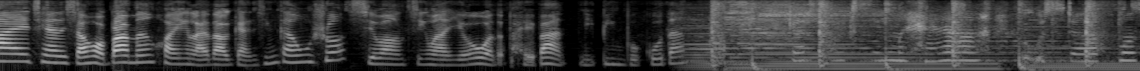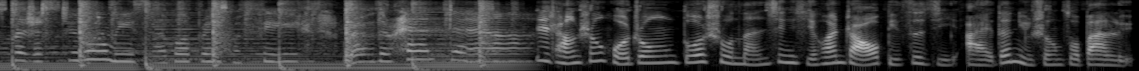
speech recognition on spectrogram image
嗨，亲爱的小伙伴们，欢迎来到感情感悟说。希望今晚有我的陪伴，你并不孤单。日常生活中，多数男性喜欢找比自己矮的女生做伴侣，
